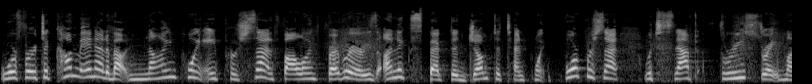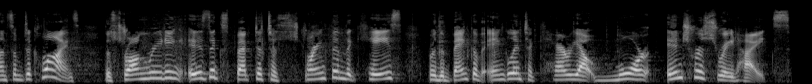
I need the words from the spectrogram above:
were for it to come in at about 9.8% following February's unexpected jump to 10.4%, which snapped three straight months of declines. The strong reading is expected to strengthen the case for the Bank of England to carry out more interest rate hikes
